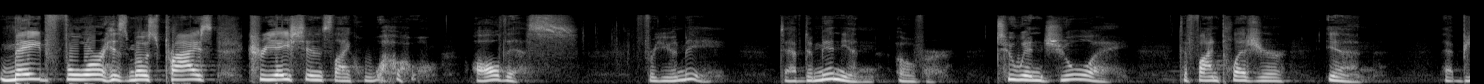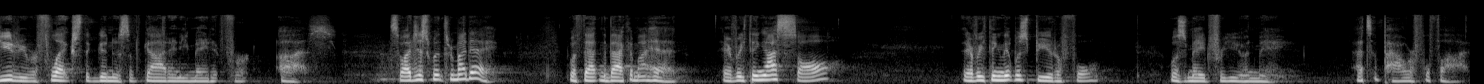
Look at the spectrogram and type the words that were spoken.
made for his most prized creation. It's like, whoa, all this for you and me to have dominion over, to enjoy to find pleasure in. That beauty reflects the goodness of God, and He made it for us. So I just went through my day with that in the back of my head. Everything I saw, everything that was beautiful, was made for you and me. That's a powerful thought,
